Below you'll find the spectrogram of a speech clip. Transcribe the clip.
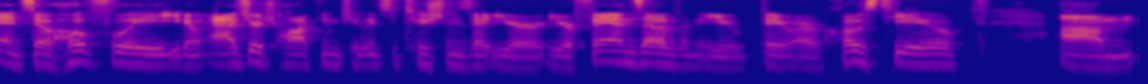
And so hopefully, you know, as you're talking to institutions that you're you're fans of and that you they are close to you, um,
